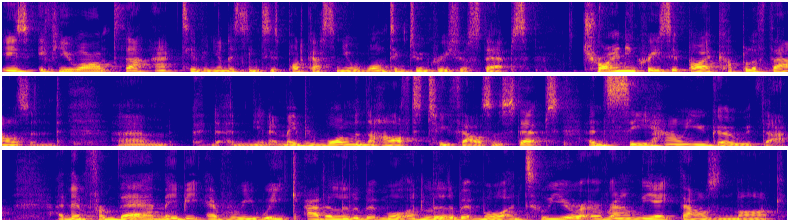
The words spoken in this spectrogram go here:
is if you aren't that active and you're listening to this podcast and you're wanting to increase your steps, try and increase it by a couple of thousand um, and, and, you know maybe one and a half to two thousand steps and see how you go with that and then from there maybe every week add a little bit more and a little bit more until you're around the 8000 mark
